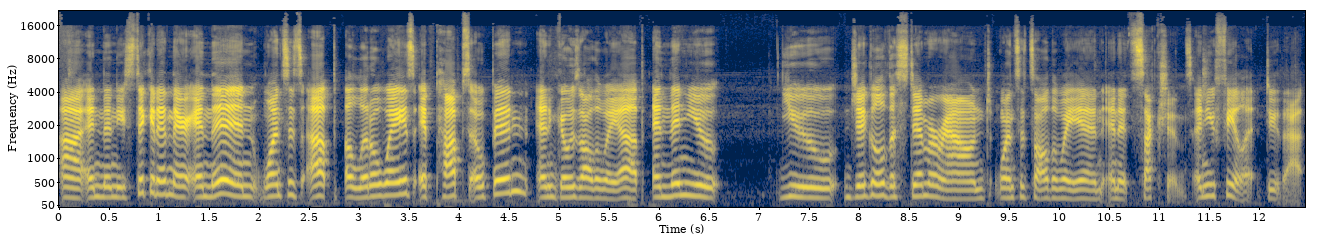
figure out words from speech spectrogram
Uh, and then you stick it in there, and then once it's up a little ways, it pops open and goes all the way up, and then you you jiggle the stem around once it's all the way in, and it suctions, and you feel it do that.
